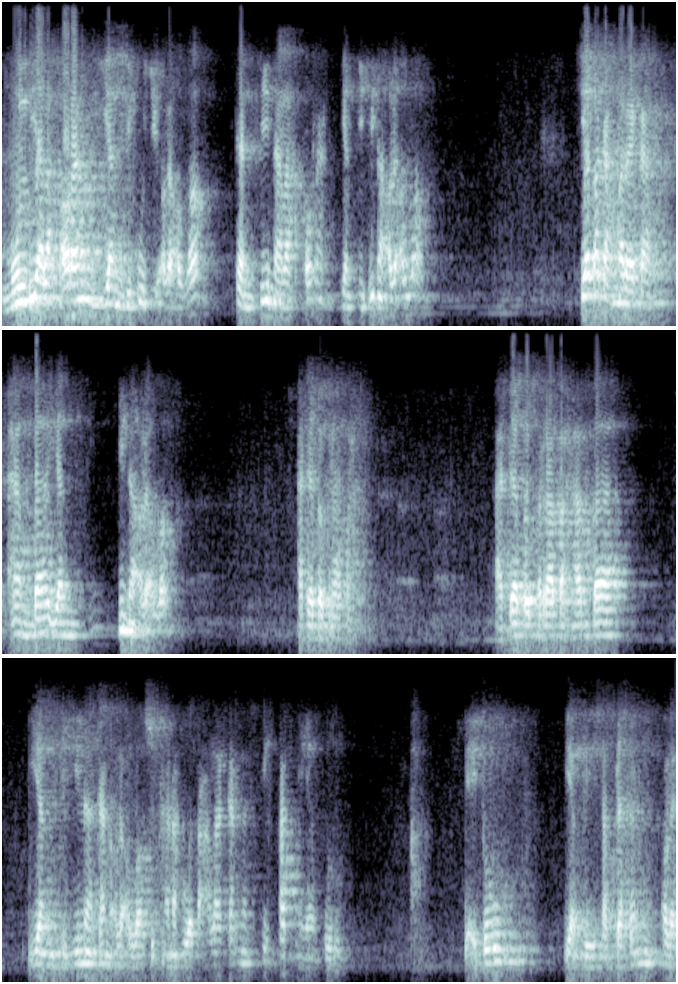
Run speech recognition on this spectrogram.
Mulialah orang yang dipuji oleh Allah dan hinalah orang yang dihina oleh Allah. Siapakah mereka hamba yang dihina oleh Allah? Ada beberapa. ada beberapa hamba yang dihinakan oleh Allah Subhanahu wa taala karena sifatnya yang buruk. Yaitu yang disabdakan oleh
